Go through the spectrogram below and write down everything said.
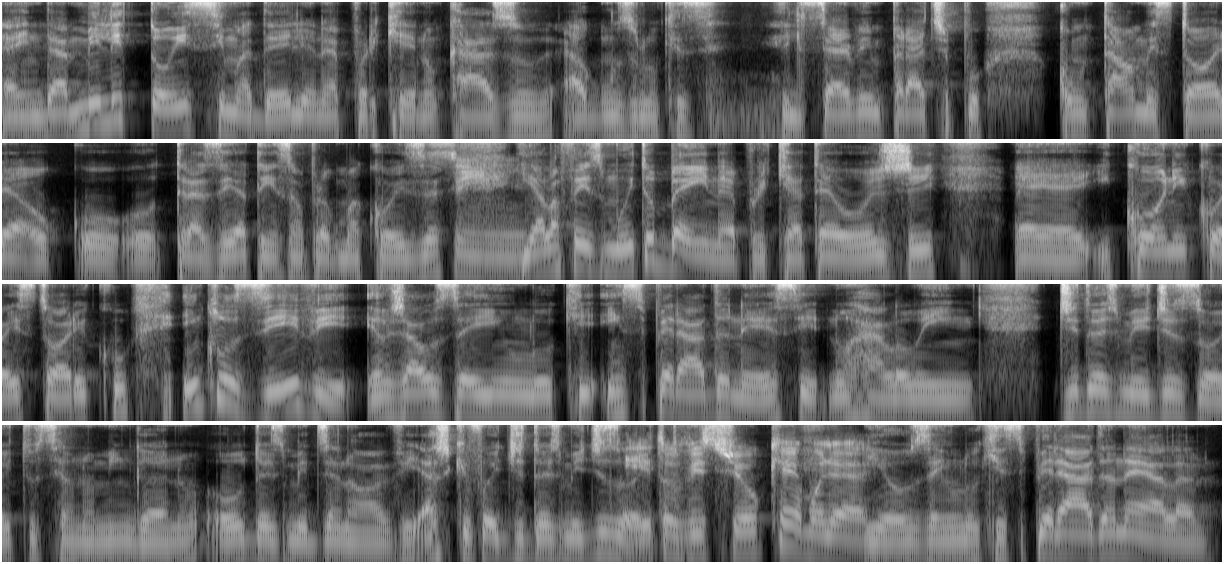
ainda militou em cima dele, né? Porque, no caso, alguns looks, eles servem pra, tipo, contar uma história ou, ou- ou trazer atenção pra alguma coisa. Sim. E ela fez muito bem, né? Porque até hoje é icônico, é histórico. Inclusive, eu já usei um look inspirado nesse no Halloween de 2018, se eu não me engano, ou 2019. Acho que foi de 2018. E tu vestiu o quê, mulher? E eu usei um look inspirado nela.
